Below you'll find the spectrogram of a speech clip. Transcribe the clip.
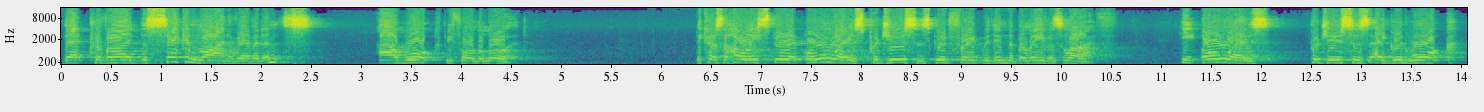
that provide the second line of evidence, our walk before the Lord. Because the Holy Spirit always produces good fruit within the believer's life. He always produces a good walk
